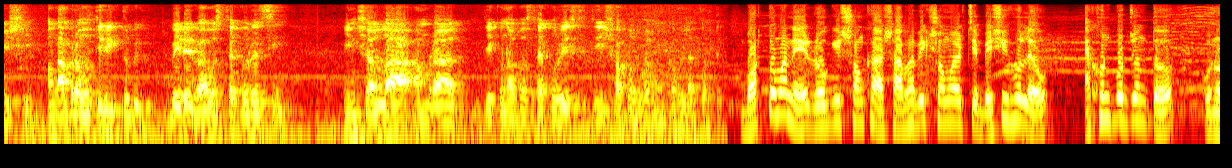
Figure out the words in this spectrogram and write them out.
বেশি। আমরা অতিরিক্ত বেডের ব্যবস্থা করেছি। ইনশাল্লাহ আমরা যে কোনো অবস্থায় পরিস্থিতি সফলভাবে মোকাবিলা করতে বর্তমানে রোগীর সংখ্যা স্বাভাবিক সময়ের চেয়ে বেশি হলেও এখন পর্যন্ত কোনো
